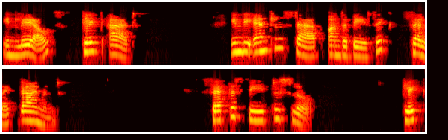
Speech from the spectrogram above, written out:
In Layouts, click Add. In the Entrance tab under Basic, select Diamond. Set the speed to slow. Click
